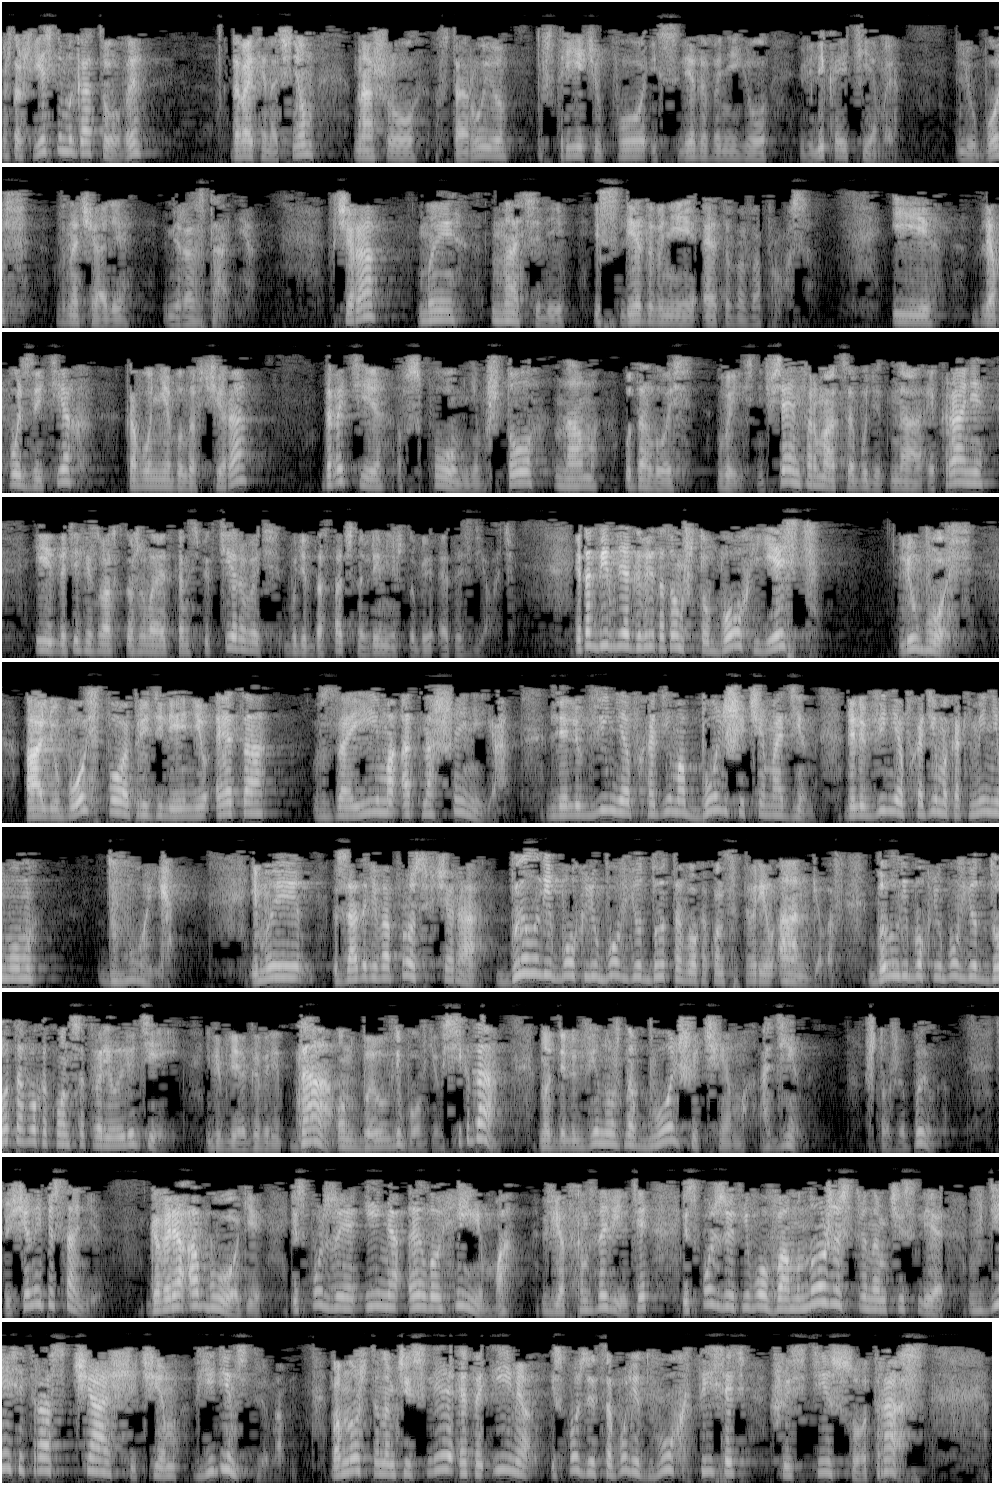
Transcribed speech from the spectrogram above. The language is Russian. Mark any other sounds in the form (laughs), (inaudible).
Ну что ж, если мы готовы, давайте начнем нашу вторую встречу по исследованию великой темы «Любовь в начале мироздания». Вчера мы начали исследование этого вопроса. И для пользы тех, кого не было вчера, давайте вспомним, что нам удалось выяснить. Вся информация будет на экране, и для тех из вас, кто желает конспектировать, будет достаточно времени, чтобы это сделать. Итак, Библия говорит о том, что Бог есть любовь, а любовь по определению – это взаимоотношения. Для любви необходимо больше, чем один. Для любви необходимо как минимум двое – и мы задали вопрос вчера, был ли Бог любовью до того, как Он сотворил ангелов? Был ли Бог любовью до того, как Он сотворил людей? И Библия говорит, да, Он был любовью всегда, но для любви нужно больше, чем один. Что же было? Священное Писание, говоря о Боге, используя имя Элохим, Ветхом Завете, использует его во множественном числе в десять раз чаще, чем в единственном. Во множественном числе это имя используется более двух тысяч шестисот раз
